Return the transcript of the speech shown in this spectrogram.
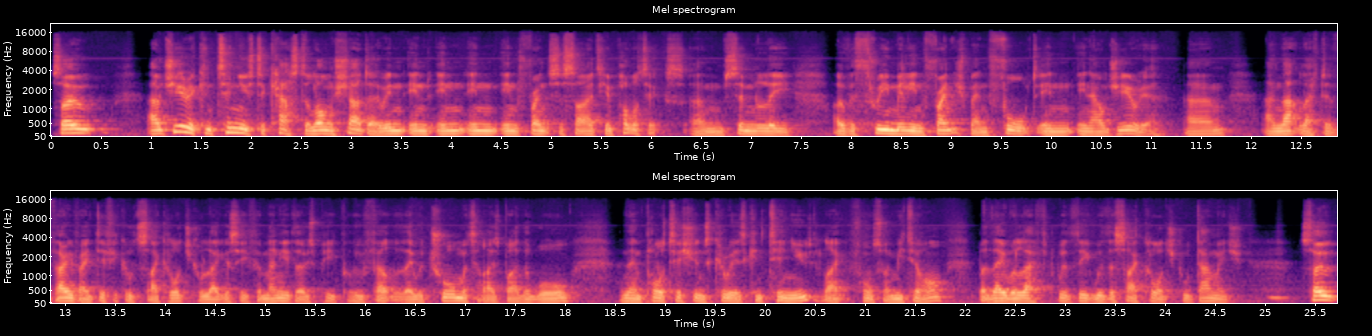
So Algeria continues to cast a long shadow in, in, in, in, in French society and politics. Um, similarly, over three million Frenchmen fought in, in Algeria. Um, And that left a very, very difficult psychological legacy for many of those people who felt that they were traumatized by the war. And then politicians' careers continued, like Francois Mitterrand, but they were left with the, with the psychological damage. So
